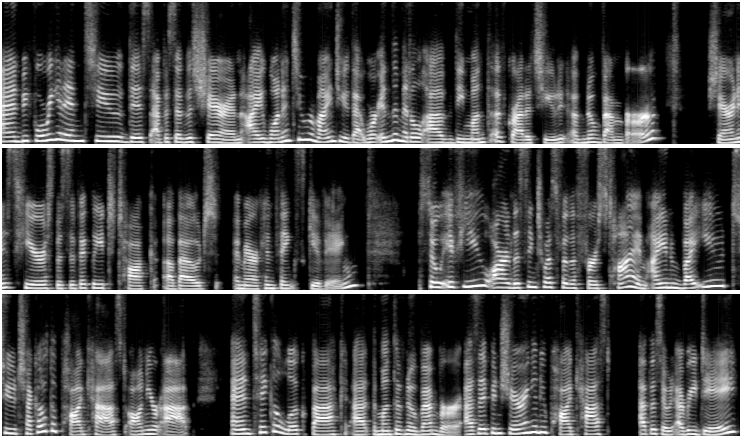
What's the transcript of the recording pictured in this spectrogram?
And before we get into this episode with Sharon, I wanted to remind you that we're in the middle of the month of gratitude of November. Sharon is here specifically to talk about American Thanksgiving. So, if you are listening to us for the first time, I invite you to check out the podcast on your app and take a look back at the month of November. As I've been sharing a new podcast episode every day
